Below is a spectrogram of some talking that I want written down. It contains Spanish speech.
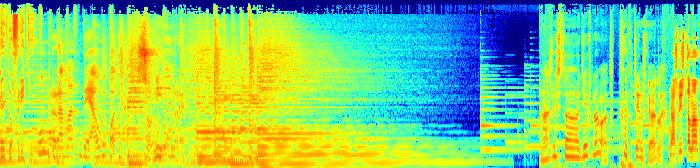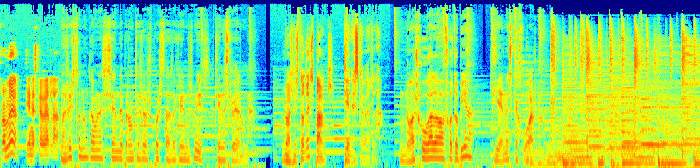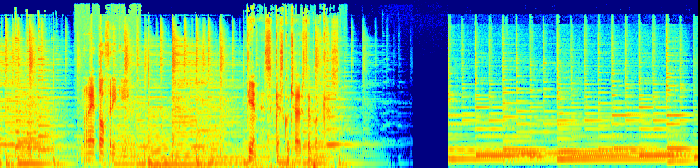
Reto Friki. Un programa de AV Podcast. Sonido en red. ¿No has visto Jake Robot? Tienes que verla. ¿No has visto Man from Earth? Tienes que verla. ¿No has visto nunca una sesión de preguntas y respuestas de Kevin Smith? Tienes que ver una. ¿No has visto The Expanse? Tienes que verla. ¿No has jugado a Fotopía? Tienes que jugarlo. Reto Friki. Tienes que escuchar este podcast.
